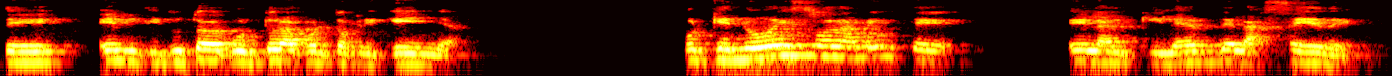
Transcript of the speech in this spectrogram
del Instituto de Cultura Puertorriqueña, porque no es solamente el alquiler de la sede,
